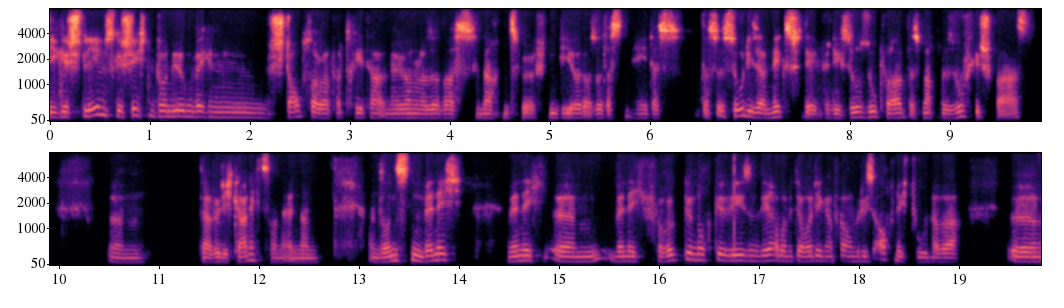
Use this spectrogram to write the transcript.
die Lebensgeschichten von irgendwelchen Staubsaugervertretern hören oder sowas nach dem zwölften Bier oder so. Das, nee, das, das ist so dieser Mix, den finde ich so super. Das macht mir so viel Spaß. Ähm, da würde ich gar nichts dran ändern. Ansonsten, wenn ich, wenn ich, ähm, wenn ich verrückt genug gewesen wäre, aber mit der heutigen Erfahrung würde ich es auch nicht tun, aber äh,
